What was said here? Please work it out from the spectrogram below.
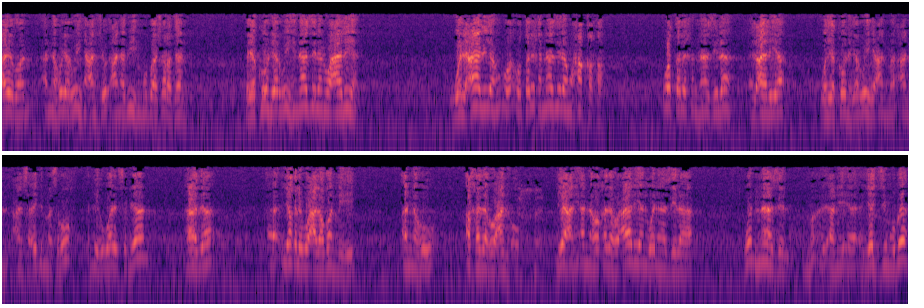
أيضا أنه يرويه عن عن أبيه مباشرة فيكون يرويه نازلا وعاليا. والعالية والطريقة النازلة محققة. والطريقة النازلة العالية وهي كونه يرويه عن عن عن سعيد المسروق اللي هو والد سفيان هذا آه، يغلب على ظنه أنه أخذه عنه. يعني أنه أخذه عاليا ونازلا. والنازل يعني يجزم به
